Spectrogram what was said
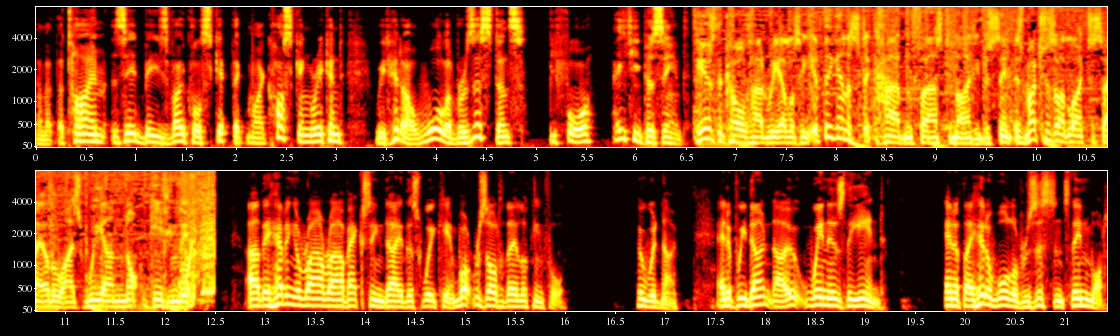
And at the time, ZB's vocal skeptic Mike Hosking reckoned we'd hit a wall of resistance before 80%. Here's the cold hard reality. If they're going to stick hard and fast to 90%, as much as I'd like to say otherwise, we are not getting there. Uh, they're having a rah rah vaccine day this weekend. What result are they looking for? Who would know? And if we don't know, when is the end? And if they hit a wall of resistance, then what?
